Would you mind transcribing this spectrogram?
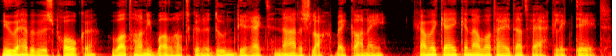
Nu we hebben besproken wat Hannibal had kunnen doen direct na de slag bij Cannae, gaan we kijken naar wat hij daadwerkelijk deed.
